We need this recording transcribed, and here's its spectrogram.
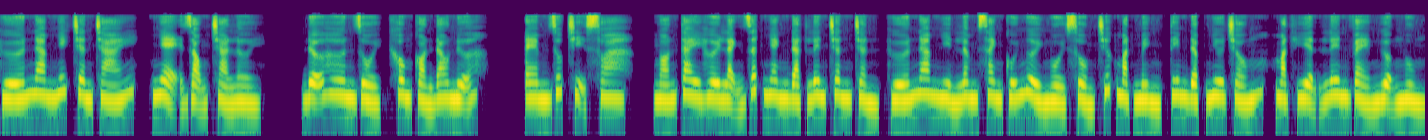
Hứa nam nhích chân trái, nhẹ giọng trả lời. Đỡ hơn rồi, không còn đau nữa. Em giúp chị xoa, ngón tay hơi lạnh rất nhanh đặt lên chân trần, hứa nam nhìn lâm xanh cúi người ngồi xổm trước mặt mình tim đập như trống, mặt hiện lên vẻ ngượng ngùng.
